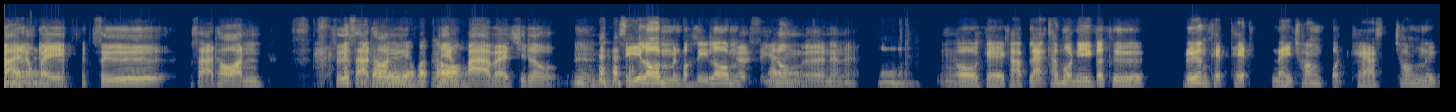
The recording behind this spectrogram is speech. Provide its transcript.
บายต้องไปซื้อสาทร ซื้อสาทรเออเลี้ยงปลาทองเลี้ยงปลาแบบชิโร่อืมสีลมมันบอกสีลมเออสีลมเออนั่นแหละอืมอืมโอเคครับ และทั้งหมดนี้ก็คือเรื่องเท็จๆในช่องพอดแคสต์ช่องหนึ่ง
